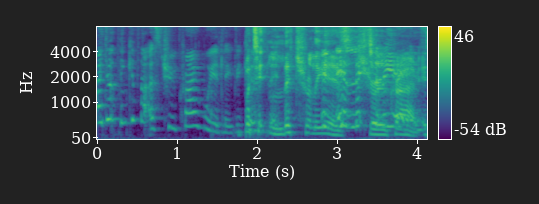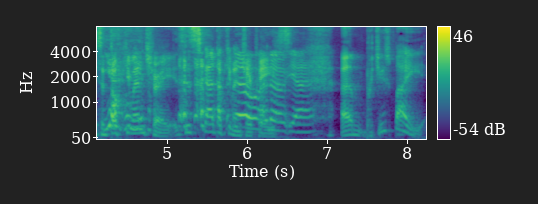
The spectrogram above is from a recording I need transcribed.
I don't think of that as true crime weirdly because But it literally it- is it literally true crime. is. It's a Yeah, documentary. It's a Sky documentary know, piece. Know, yeah. Um, produced by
